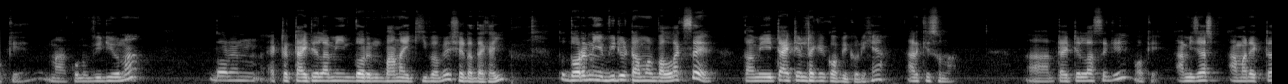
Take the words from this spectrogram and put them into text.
ওকে, না, কোনো ভিডিও না। ধরেন একটা টাইটেল আমি ধরেন বানাই কীভাবে সেটা দেখাই। তো ধরেন এই ভিডিওটা আমার ভালো লাগছে, তো আমি এই টাইটেলটাকে কপি করি হ্যাঁ? আর কিছু না। টাইটেল আছে কি? ওকে, আমি জাস্ট আমার একটা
